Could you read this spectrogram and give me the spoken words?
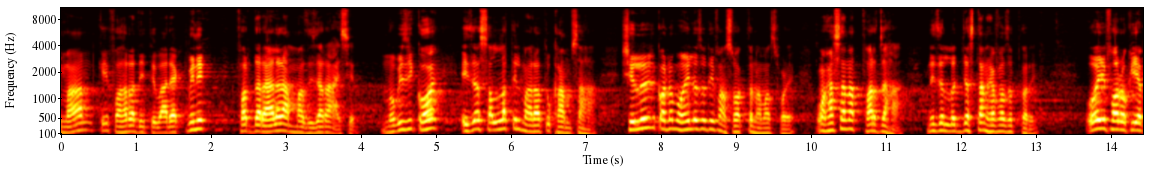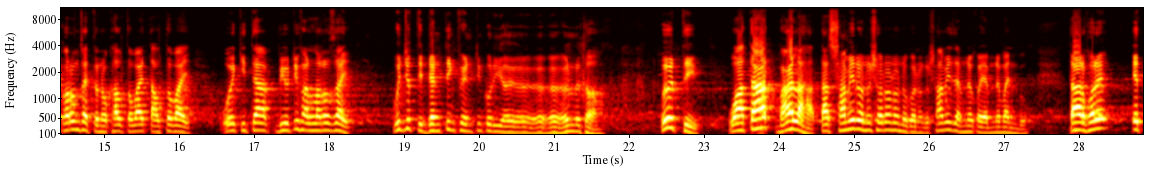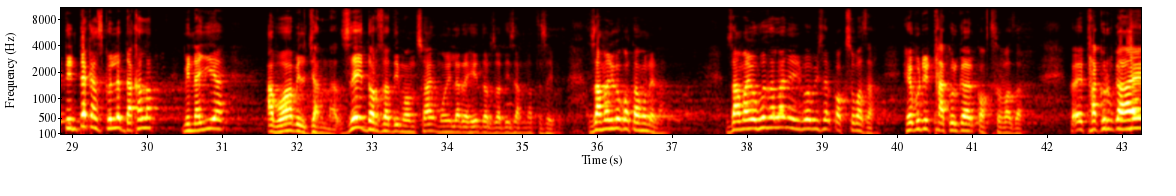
ইমানকে ফাহারা দিতে আর এক মিনিট, ফর্দার আলের আম্মাজি যারা আইসেন নবীজি কয় এই যে সাল্লাতিল মারাতু খামসাহা। শিলুরির কোনো মহিলা যদি পাঁচ নামাজ পড়ে, ও হাসানাত ফারজাহা, নিজের লজ্জাস্থান হেফাজত করে। ওই ফরকিয়া করম যাইতো ন খালতো ভাই তালতো ভাই ওই কিতা বিউটি পার্লারও যায় বুঝতি ডেন্টিং পেন্টিং করি তা বুঝতি ওয়াতাত বাংলাহা তার স্বামীর অনুসরণ অনুকরণ করে। স্বামী যেমনে কয় এমনি মানব তারপরে এ তিনটা কাজ করলে দেখালাত মিনাইয়া আবহাবিল জান্নাত যেই দরজা দি মন চায় মহিলারা সেই দরজা দি জান্নাতে চাইব জামাইগো কথা শুনে না জামাই উপজেলা নির্ব বিচার কক্সবাজার হেবুটি ঠাকুরগাঁয়ের কক্সবাজার ঠাকুরগাঁয়ে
